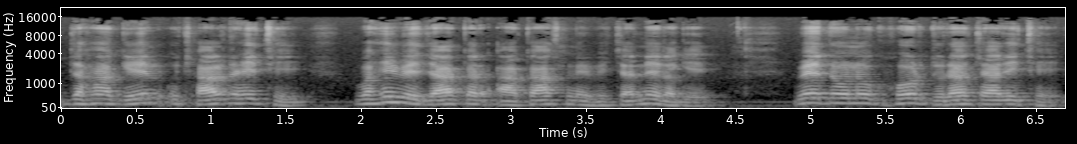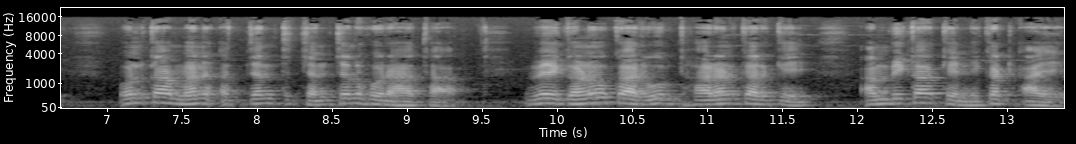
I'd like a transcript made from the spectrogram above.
जहाँ गेंद उछाल रही थी, वहीं वे जाकर आकाश में विचरने लगे। वे दोनों घोर दुराचारी थे। उनका मन अत्यंत चंचल हो रहा था। वे गणों का रूप धारण करके अंबिका के निकट आए।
